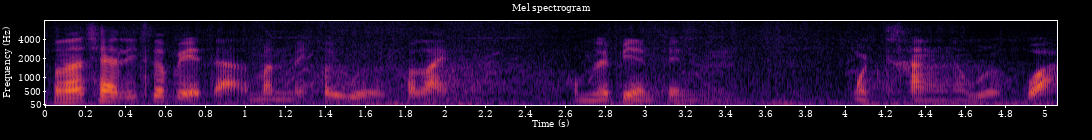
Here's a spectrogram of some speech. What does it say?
ตอนนั้นแชร์ลิซเบตอะมันไม่ค่อยเวิร์กเท่าไหร่ ผมเลยเปลี่ยนเป็นหมดคังนะเวิร์กกว่า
